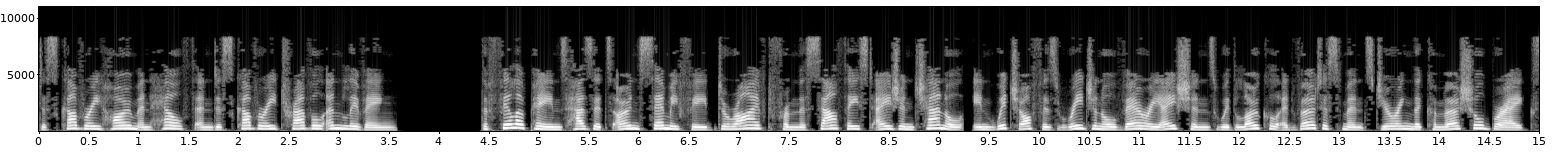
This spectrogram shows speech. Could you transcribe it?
Discovery Home and Health and Discovery Travel and Living. The Philippines has its own semifeed derived from the Southeast Asian Channel, in which offers regional variations with local advertisements during the commercial breaks.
